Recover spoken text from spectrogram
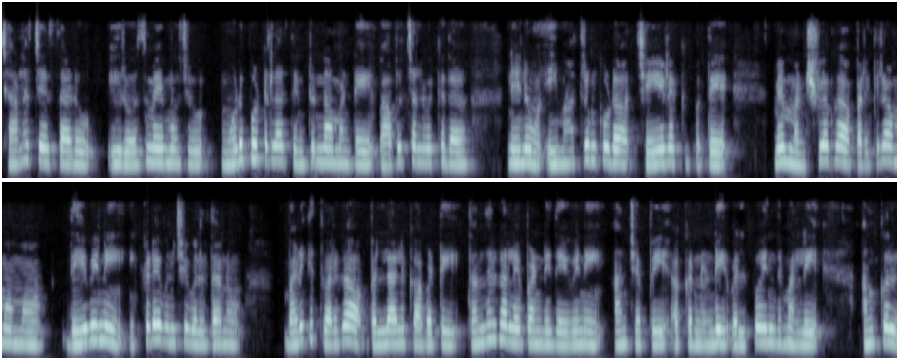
చాలా చేస్తాడు. ఈరోజు మేము చూ మూడు పూటలా తింటున్నామంటే బాబు చలవే కదా. నేను ఈ మాత్రం కూడా చేయలేకపోతే మేము మనుషులుగా పనికిరామమ్మా. దేవిని ఇక్కడే ఉంచి వెళ్తాను. బడికి త్వరగా వెళ్ళాలి కాబట్టి తొందరగా లేపండి దేవిని అని చెప్పి అక్కడి నుండి వెళ్ళిపోయింది మళ్ళీ. అంకుల్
